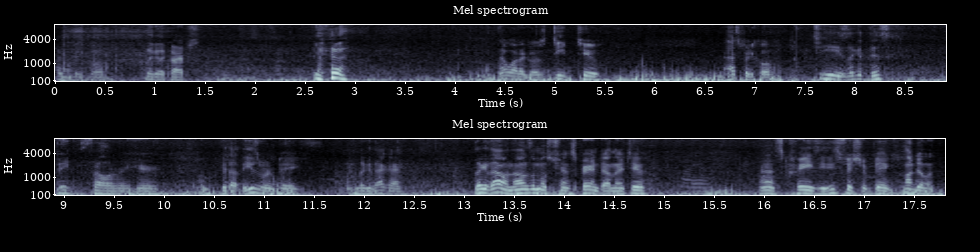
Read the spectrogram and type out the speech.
that's pretty cool. Look at the carps. that water goes deep too. That's pretty cool. Jeez, look at this big fella right here. We thought these were big. Look at that guy. Look at that one. That one's almost transparent down there too. Oh, yeah. That's crazy. These fish are big. Huh, Dylan?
